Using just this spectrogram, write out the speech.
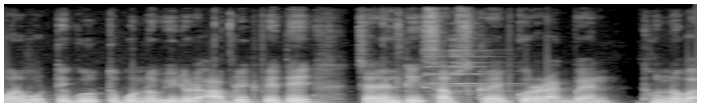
পরবর্তী গুরুত্বপূর্ণ ভিডিওর আপডেট পেতে চ্যানেলটি সাবস্ক্রাইব করে রাখবেন। ধন্যবাদ।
